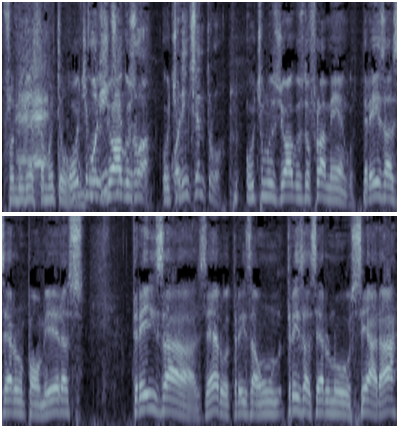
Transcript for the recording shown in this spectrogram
Fluminense tá muito ruim. O Últimos Corinthians jogos. entrou. O último- Corinthians entrou. últimos jogos do Flamengo. 3 a 0 no Palmeiras, 3 a 0 ou 3 a 1, 3 a 0 no Ceará,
